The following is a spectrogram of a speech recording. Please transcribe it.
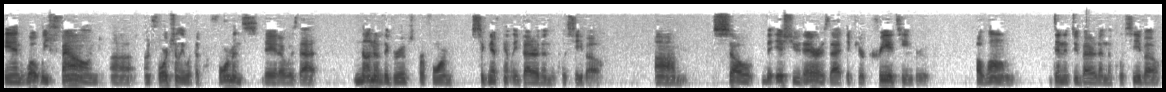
And what we found, uh, unfortunately, with the performance data was that none of the groups performed significantly better than the placebo. Um, so the issue there is that if your creatine group alone didn't do better than the placebo,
